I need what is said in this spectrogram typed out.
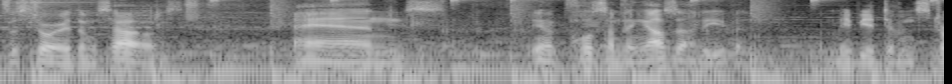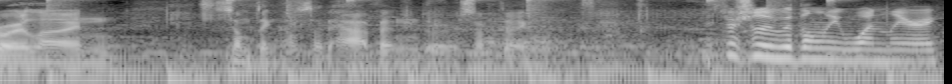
the story themselves and you know, pull something else out even. Maybe a different storyline, something else that happened or something. Especially with only one lyric.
